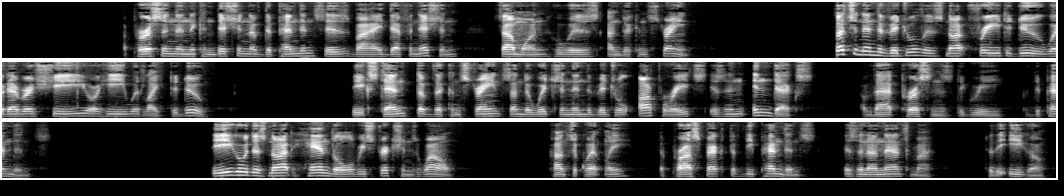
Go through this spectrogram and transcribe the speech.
A person in the condition of dependence is, by definition, someone who is under constraint. Such an individual is not free to do whatever she or he would like to do. The extent of the constraints under which an individual operates is an index of that person's degree of dependence. The ego does not handle restrictions well. Consequently, the prospect of dependence is an anathema to the ego.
